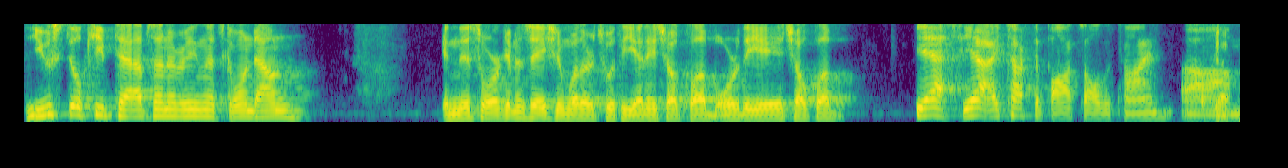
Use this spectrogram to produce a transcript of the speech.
do you still keep tabs on everything that's going down in this organization whether it's with the nhl club or the ahl club? Yes. Yeah i talk to Pots all the time. Um, okay.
